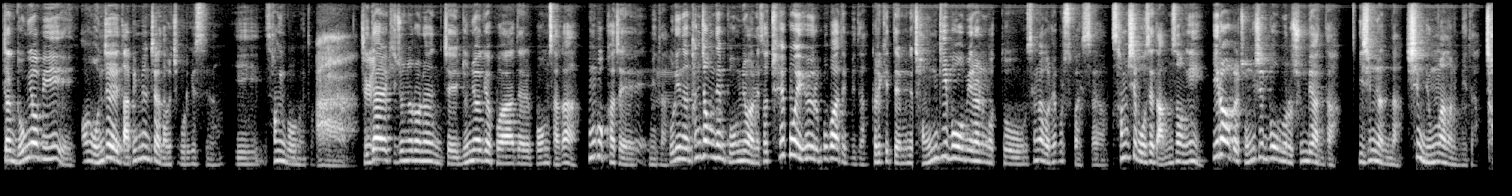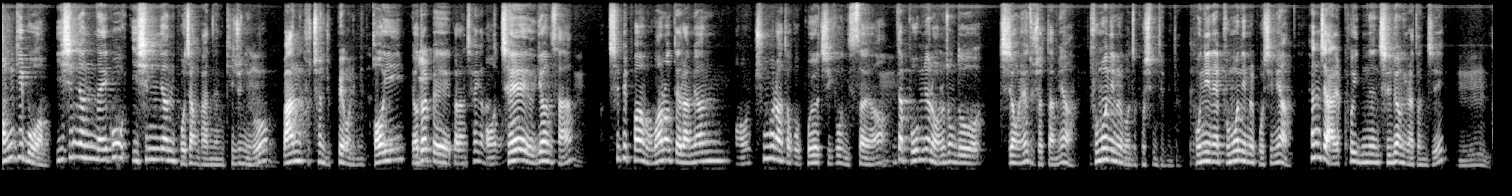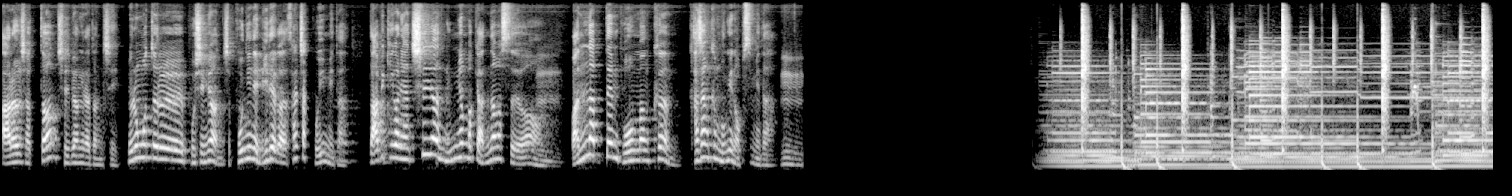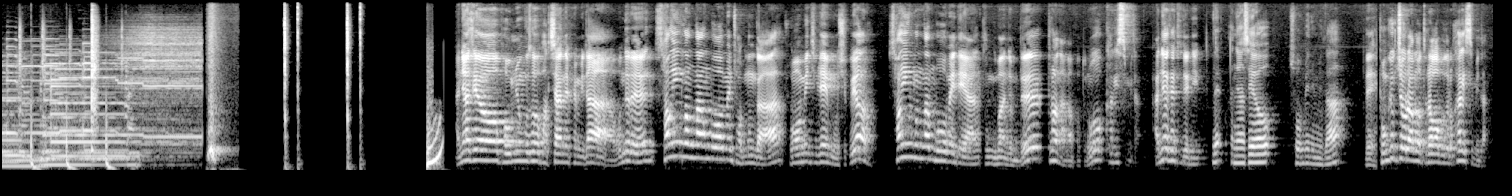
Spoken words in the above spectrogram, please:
일단 농협이 어, 언제 납입 면제가 나올지 모르겠어요. 이 성인보험에도. 아, 이달 기준으로는 이제 눈여겨봐야 될 보험사가 흥국화재입니다. 음. 우리는 한정된 보험료 안에서 최고의 효율을 뽑아야 됩니다. 그렇기 때문에 정기보험이라는 것도 생각을 해볼 수가 있어요. 35세 남성이 1억을 종신보험으로 준비한다. 20년 나 16만 원입니다. 정기보험 20년 내고 20년 보장받는 기준으로 19,600원입니다. 거의 8배가량 차이가 나죠. 어, 제 의견상 음. 실비 포함 5만 원대라면 어, 충분하다고 보여지곤 있어요. 음. 일단 보험료는 어느 정도 지정을 해두셨다면 부모님을 먼저 보시면 됩니다. 본인의 부모님을 보시면 현재 앓고 있는 질병이라든지 음. 앓으셨던 질병이라든지 이런 것들을 보시면 본인의 미래가 살짝 보입니다. 납입 기간이 한 7년, 6년밖에 안 남았어요. 음. 완납된 보험만큼 가장 큰 무기는 없습니다. 음. 안녕하세요. 보험연구소 박지한 대표입니다. 오늘은 성인건강보험의 전문가 조원민 팀장님 모시고요. 성인건강보험에 대한 궁금한 점들 풀어나가 보도록 하겠습니다. 안녕하세요, 팀장님. 네, 안녕하세요. 조민입니다. 네, 본격적으로 한번 들어가 보도록 하겠습니다.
